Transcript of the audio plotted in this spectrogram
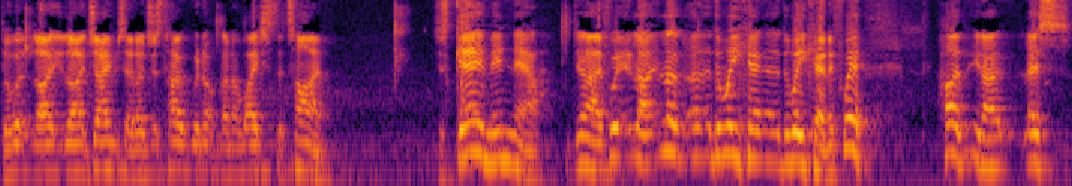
that like like James said, I just hope we're not going to waste the time. Just get him in now. You know, if we like look at the weekend, at the weekend, if we're, you know, let's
